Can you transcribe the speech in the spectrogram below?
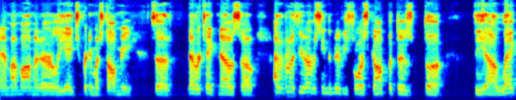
And my mom at an early age pretty much taught me to never take no. So I don't know if you've ever seen the movie Forrest Gump, but there's the the uh, leg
